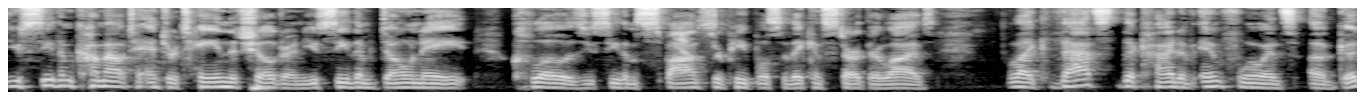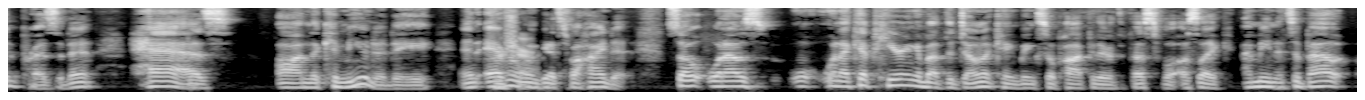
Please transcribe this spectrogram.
you see them come out to entertain the children. You see them donate clothes. You see them sponsor people so they can start their lives. Like that's the kind of influence a good president has on the community and everyone sure. gets behind it. So when I was when I kept hearing about the Donut King being so popular at the festival, I was like, I mean, it's about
